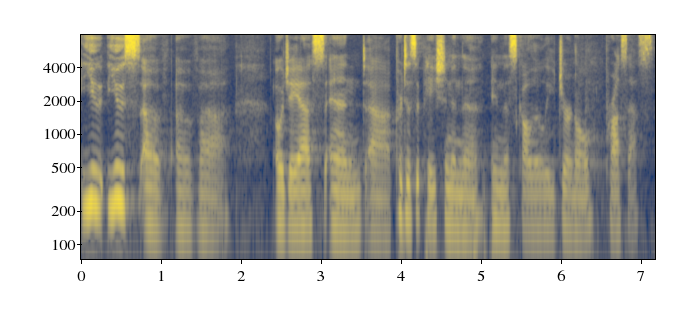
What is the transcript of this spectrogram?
use of, of uh, OJS and uh, participation in the, in the scholarly journal process.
